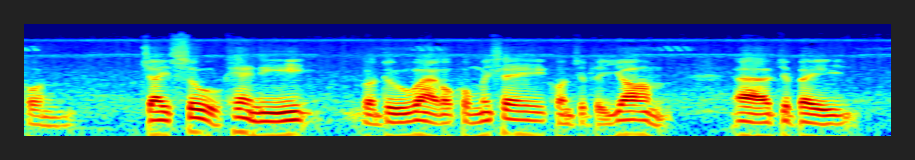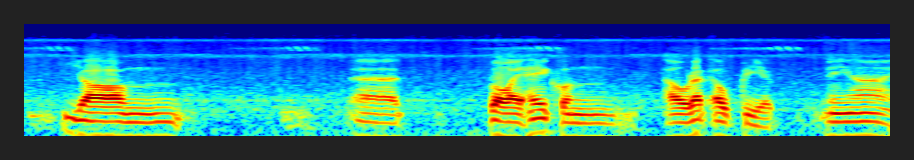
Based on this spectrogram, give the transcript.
ทน ใจสู้แค่นี้ก็ดูว่าเขาคงไม่ใช่คนจะไปย่อมอจะไปยอมอปล่อยให้คนเอารัดเอาเปรียบง่าย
